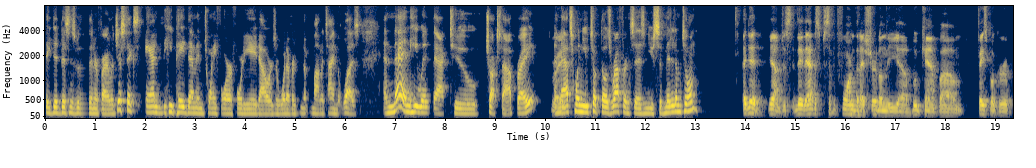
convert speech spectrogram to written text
they did business with Interfire Logistics and he paid them in 24 or 48 hours or whatever amount of time it was. And then he went back to Truckstop, right? right? And that's when you took those references and you submitted them to him. I did. Yeah. Just they, they have a specific form that I shared on the uh, boot camp um, Facebook group.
